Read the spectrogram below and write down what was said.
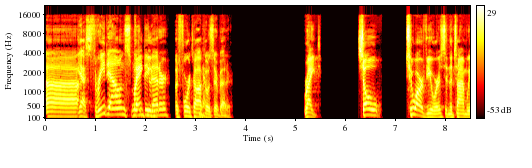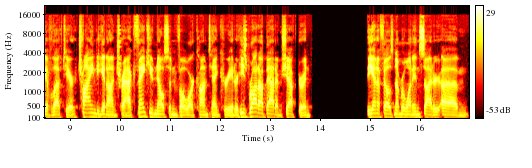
uh, yes, three downs might be you. better, but four tacos are better. Right. So, to our viewers in the time we have left here, trying to get on track, thank you, Nelson Vo, our content creator. He's brought up Adam Schefter and the NFL's number one insider. Um,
